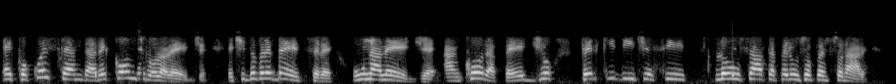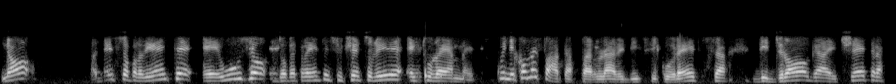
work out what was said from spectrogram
Ecco, questo è andare contro la legge e ci dovrebbe essere una legge ancora peggio per chi dice sì, l'ho usata per uso personale. No, adesso praticamente è uso dove praticamente è successo lì e tu l'hai ammesso. Quindi come fate a parlare di sicurezza, di droga, eccetera,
